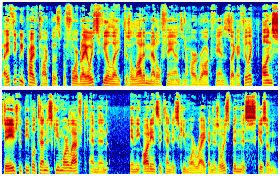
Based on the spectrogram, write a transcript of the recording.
I think we probably talked about this before, but I always feel like there's a lot of metal fans and hard rock fans. It's like I feel like on stage the people tend to skew more left, and then in the audience they tend to skew more right. And there's always been this schism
